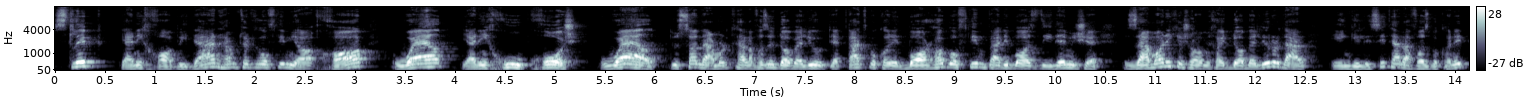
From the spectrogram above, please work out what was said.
Sleep یعنی خوابیدن همونطور که گفتیم یا خواب. Well یعنی خوب خوش. Well دوستان در مورد تلفظ W دقت بکنید. بارها گفتیم ولی باز دیده میشه. زمانی که شما می‌خواید W رو در انگلیسی تلفظ بکنید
